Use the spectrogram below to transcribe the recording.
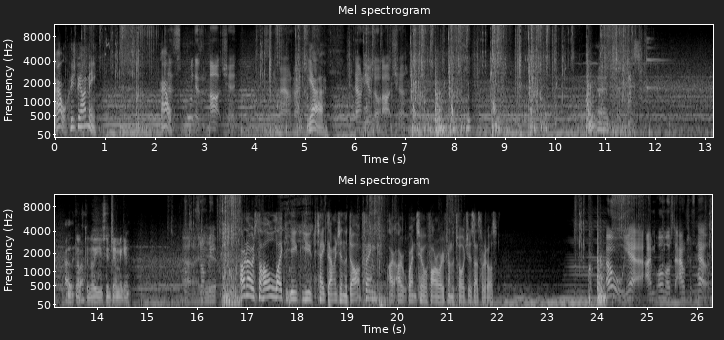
Ow! Who's behind me? Ow! There's, there's an archer around, right? Yeah. Down you go, archer. Uh, yes. There you are. Can I use your gem again? Uh, yeah. Oh no, it's the whole like you you take damage in the dark thing. I, I went too far away from the torches. That's what it was. Oh, yeah, I'm almost out of health.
